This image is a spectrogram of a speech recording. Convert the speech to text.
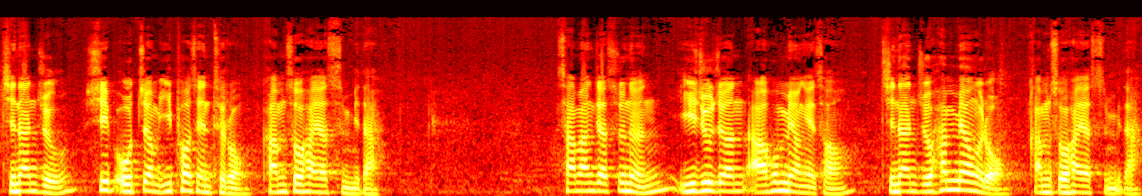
지난주 15.2%로 감소하였습니다. 사망자 수는 2주 전 9명에서 지난주 1명으로 감소하였습니다.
